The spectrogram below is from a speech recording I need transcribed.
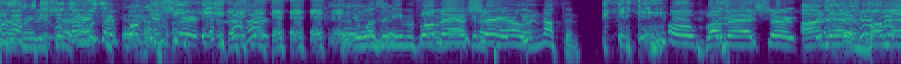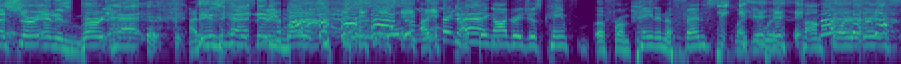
wasn't was. It great a was. shirt. It was. It's like fuck this shirt. It wasn't even from Bum ass American shirt. Apparel or nothing. Oh, bum ass shirt. Andre had his bum ass shirt and his burnt hat. I His think, hat just- that he burnt. I, I think Andre just came f- uh, from painting a fence like it was Tom Sawyer days.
